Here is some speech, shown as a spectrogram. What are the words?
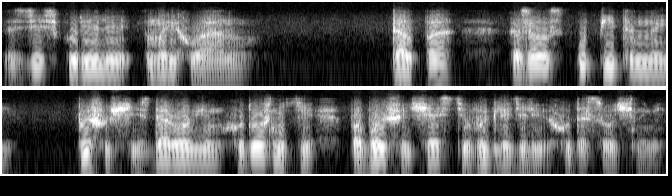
Здесь курили марихуану. Толпа казалась упитанной, пышущей здоровьем. Художники по большей части выглядели худосочными.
